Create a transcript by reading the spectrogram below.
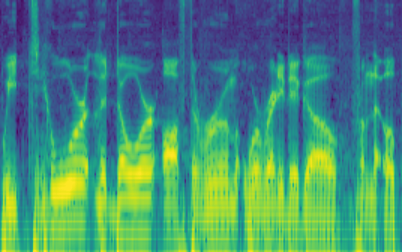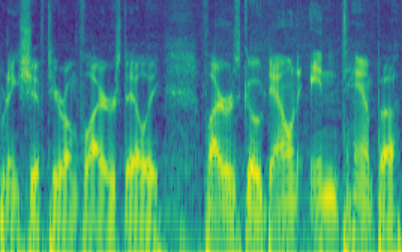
We tore the door off the room. We're ready to go from the opening shift here on Flyers Daily. Flyers go down in Tampa.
